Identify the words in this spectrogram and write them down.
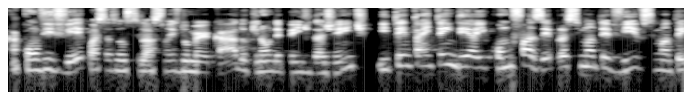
a conviver com essas oscilações do mercado que não depende da gente e tentar entender aí como fazer para se manter vivo, se manter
